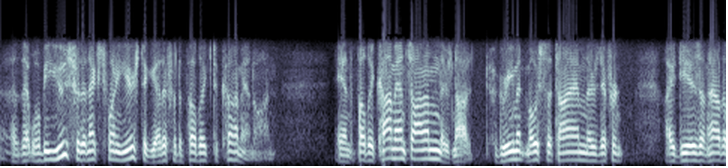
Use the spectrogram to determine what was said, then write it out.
uh, that will be used for the next 20 years together for the public to comment on. And the public comments on them. There's not agreement most of the time. There's different ideas on how the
